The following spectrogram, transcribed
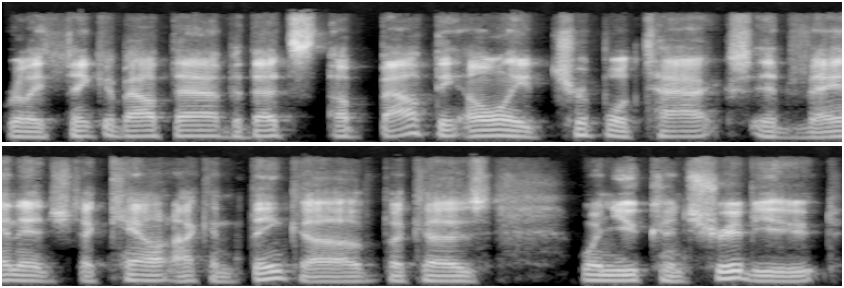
really think about that, but that's about the only triple tax advantaged account I can think of because when you contribute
